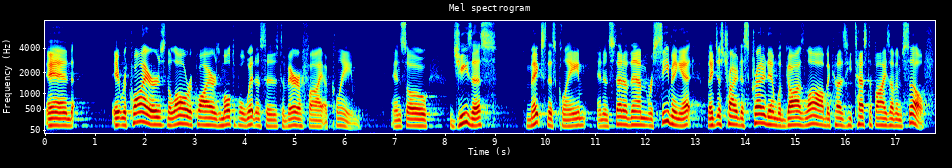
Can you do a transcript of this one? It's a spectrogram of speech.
And it requires, the law requires multiple witnesses to verify a claim. And so Jesus makes this claim, and instead of them receiving it, they just try to discredit him with God's law because he testifies of himself.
